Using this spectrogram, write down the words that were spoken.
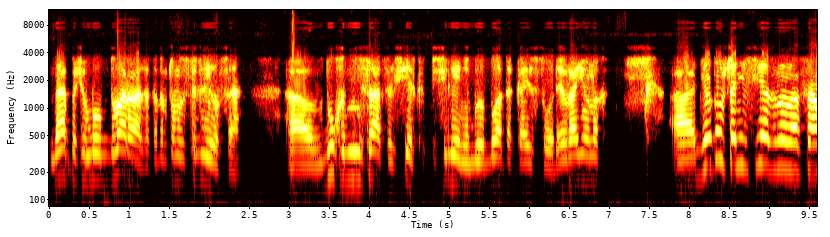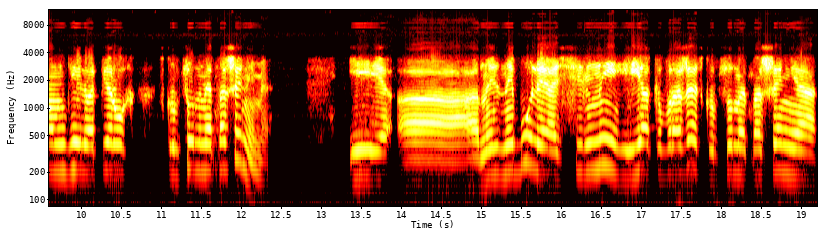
Да, причем был два раза, когда потом застрелился. А, в двух администрациях сельских поселений был- была такая история в районах. А, дело в том, что они связаны на самом деле, во-первых, с коррупционными отношениями. И наи- наиболее сильны и ярко выражаются коррупционные отношения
